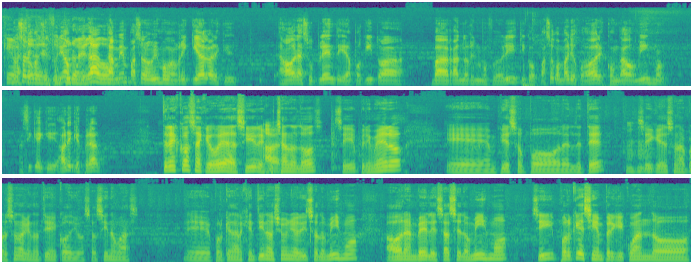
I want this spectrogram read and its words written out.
¿Qué va no solo con Centurión, porque ta- también pasó lo mismo con Ricky Álvarez, que ahora es suplente y de a poquito va, va agarrando ritmo futbolístico. Pasó con varios jugadores, con Gago mismo. Así que, hay que ahora hay que esperar. Tres cosas que voy a decir escuchándolos. ¿sí? Primero, eh, empiezo por el DT, Ujú. ¿sí? que es una persona que no tiene códigos, así nomás. Eh, porque en Argentino Junior hizo lo mismo, ahora en Vélez hace lo mismo. ¿sí? ¿Por qué siempre que cuando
